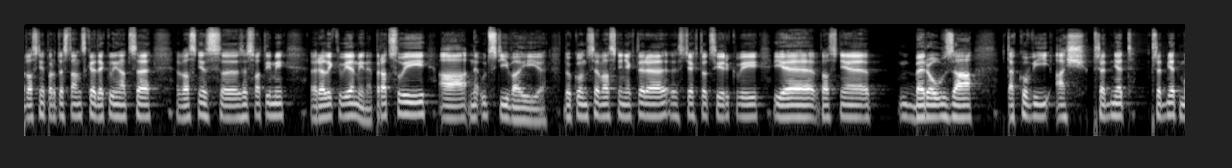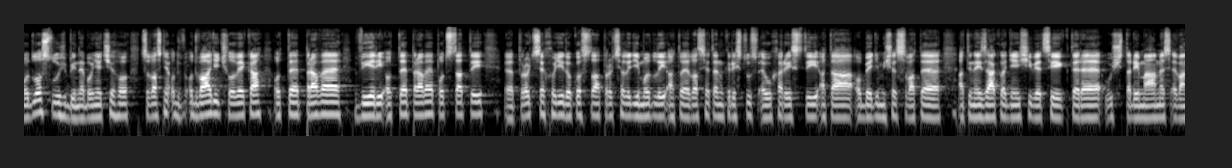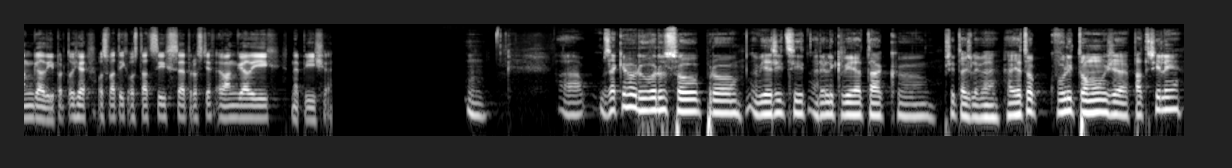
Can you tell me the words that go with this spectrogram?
vlastně protestantské deklinace vlastně se svatými relikviemi nepracují a neuctívají je. Dokonce vlastně některé z těchto církví je vlastně berou za takový až předmět předmět modloslužby nebo něčeho, co vlastně odvádí člověka od té pravé víry, od té pravé podstaty, eh, proč se chodí do kostela, proč se lidi modlí a to je vlastně ten Kristus Eucharistii a ta oběť myše svaté a ty nejzákladnější věci, které už tady máme z Evangelií, protože o svatých ostatcích se prostě v Evangeliích nepíše. Mm. A z jakého důvodu jsou pro věřící relikvie tak uh, přitažlivé? Je to kvůli tomu, že patřili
